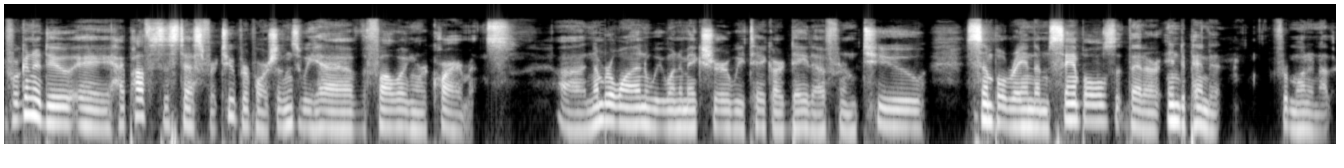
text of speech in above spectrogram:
If we're going to do a hypothesis test for two proportions, we have the following requirements. Uh, number one, we want to make sure we take our data from two simple random samples that are independent from one another.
